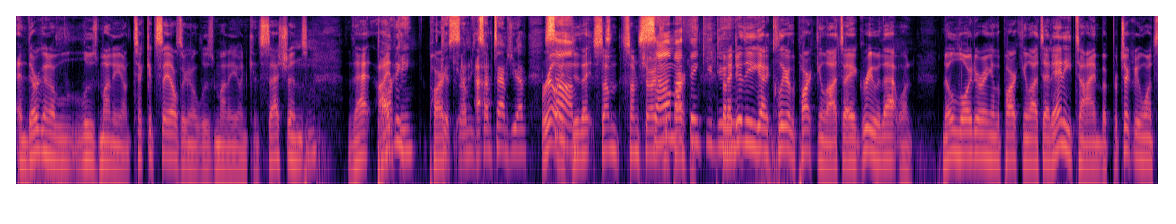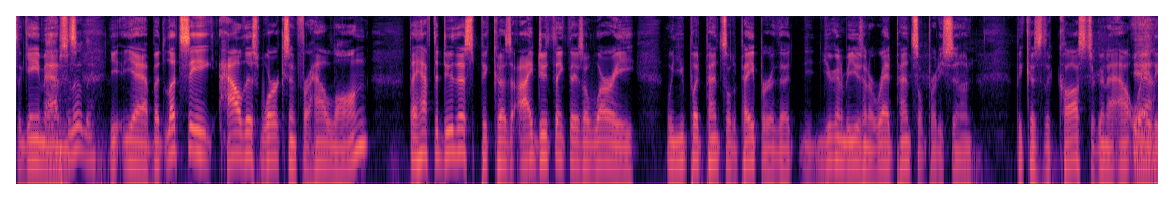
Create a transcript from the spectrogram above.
And they're going to lose money on ticket sales. They're going to lose money on concessions. That I. Parking. think park. 'Cause some, I- sometimes you have Really? Some, do they some some charge some I think you do. But I do think you got to clear the parking lots. I agree with that one. No loitering in the parking lots at any time, but particularly once the game ends. Absolutely. Yeah, but let's see how this works and for how long they have to do this because I do think there's a worry when you put pencil to paper that you're going to be using a red pencil pretty soon because the costs are going to outweigh Yeah. the,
